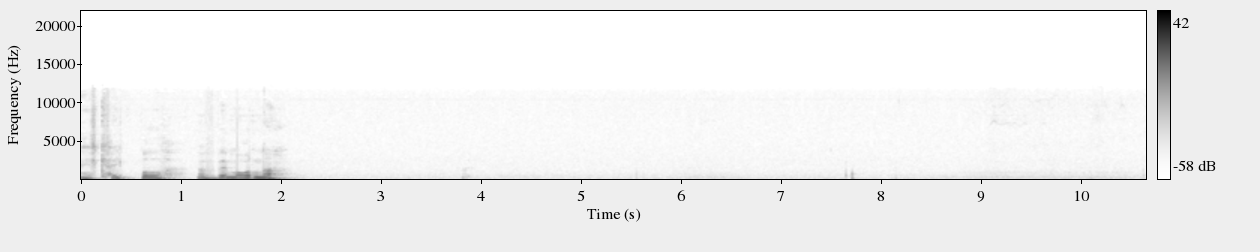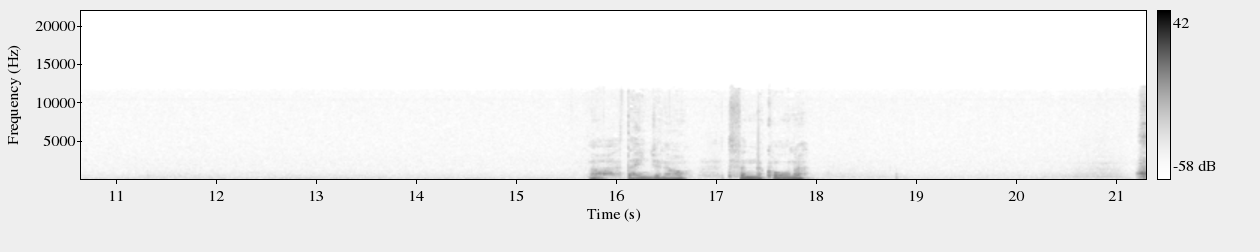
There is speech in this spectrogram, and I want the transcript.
He's capable of a bit more than that. Oh, danger now. Defend the corner.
